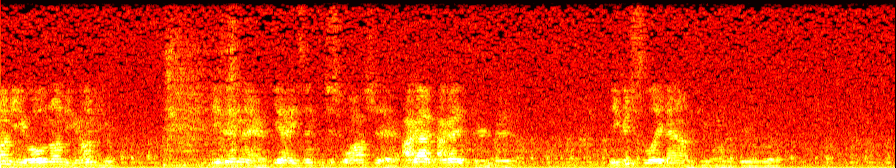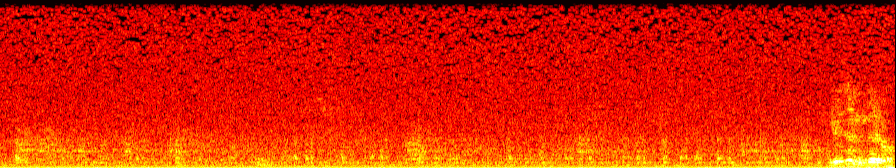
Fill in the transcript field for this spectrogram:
On you, holding on to you, on you. He's in there. Yeah, he's in. Just watch there. I got, I got it through, dude. You can just lay down if you want to, but. He was in the middle.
